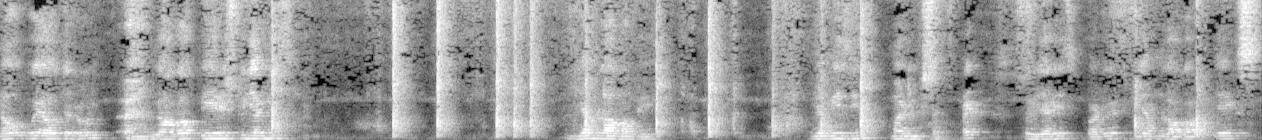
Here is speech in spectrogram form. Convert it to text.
Now we have the rule log of a raised to m is m log of a. m is in multiplication, right? So here is what we get m log of x,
